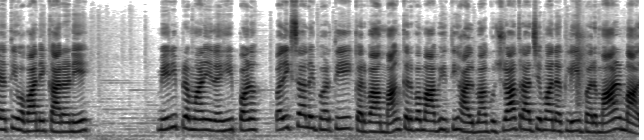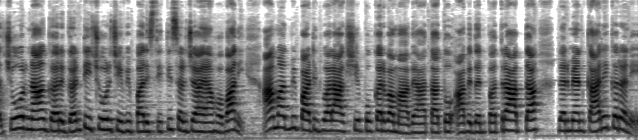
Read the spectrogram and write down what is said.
રહેતી હોવાને કારણે મેરી પ્રમાણે નહીં, પણ પરીક્ષા લઈ ભરતી કરવા માંગ કરવામાં આવી હતી. હાલમાં ગુજરાત રાજ્યમાં નકલી ભરમારમાં ચોરના ઘર ઘંટી ચોર જેવી પરિસ્થિતિ સર્જાયા હોવાની આમ આદમી પાર્ટી દ્વારા આક્ષેપો કરવામાં આવ્યા હતા. તો આવેદનપત્ર આપતા દરમિયાન કાર્યકર અને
